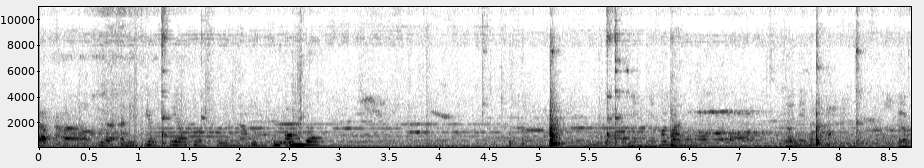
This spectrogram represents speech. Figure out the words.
กับเอ่อเผืออันนี้เปรี้ยวๆเผือกปรุงน้ำต้มเลือดนี่คทรัอบดมันอันนี้นะคะครับ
